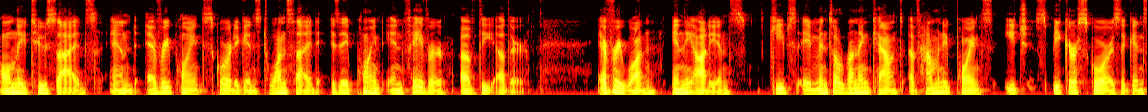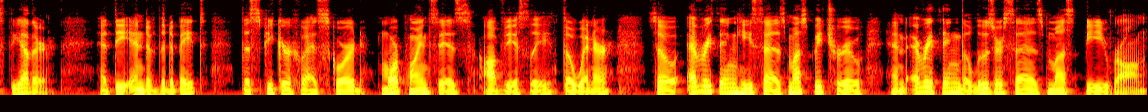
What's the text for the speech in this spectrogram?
only two sides, and every point scored against one side is a point in favor of the other. Everyone in the audience keeps a mental running count of how many points each speaker scores against the other. At the end of the debate, the speaker who has scored more points is, obviously, the winner, so everything he says must be true, and everything the loser says must be wrong.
